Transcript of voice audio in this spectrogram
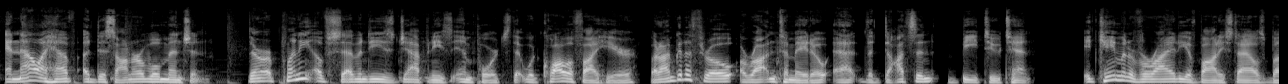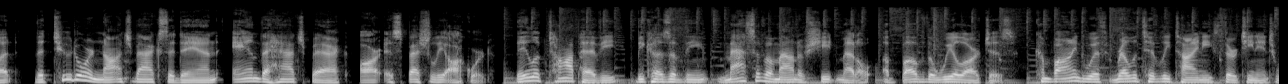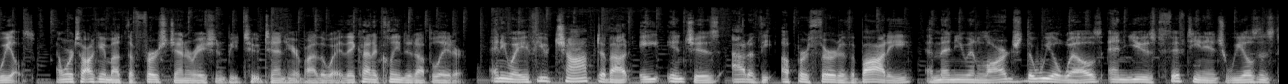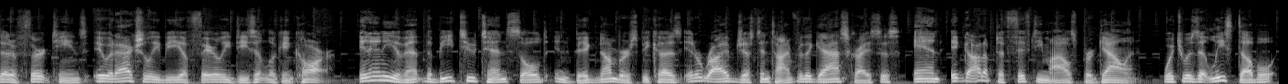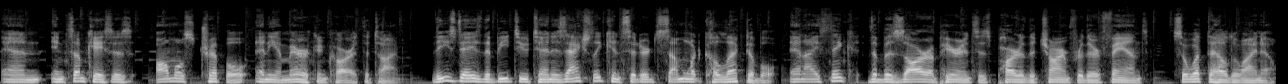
And now I have a dishonorable mention. There are plenty of 70s Japanese imports that would qualify here, but I'm going to throw a rotten tomato at the Datsun B210. It came in a variety of body styles, but the two door notchback sedan and the hatchback are especially awkward. They look top heavy because of the massive amount of sheet metal above the wheel arches, combined with relatively tiny 13 inch wheels. And we're talking about the first generation B210 here, by the way. They kind of cleaned it up later. Anyway, if you chopped about 8 inches out of the upper third of the body, and then you enlarged the wheel wells and used 15 inch wheels instead of 13s, it would actually be a fairly decent looking car. In any event, the B210 sold in big numbers because it arrived just in time for the gas crisis and it got up to 50 miles per gallon, which was at least double and in some cases almost triple any American car at the time. These days, the B210 is actually considered somewhat collectible, and I think the bizarre appearance is part of the charm for their fans. So, what the hell do I know?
